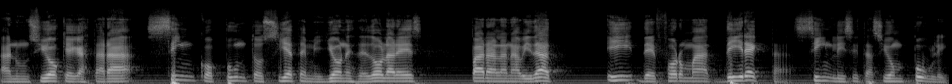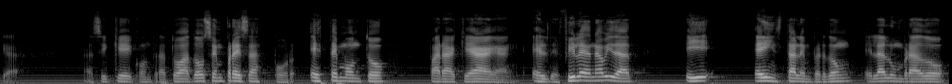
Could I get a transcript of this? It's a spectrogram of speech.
anunció que gastará 5.7 millones de dólares para la Navidad y de forma directa, sin licitación pública. Así que contrató a dos empresas por este monto para que hagan el desfile de Navidad y, e instalen perdón, el alumbrado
